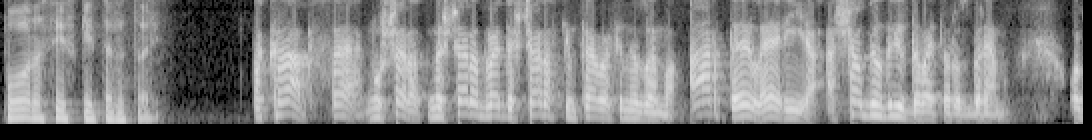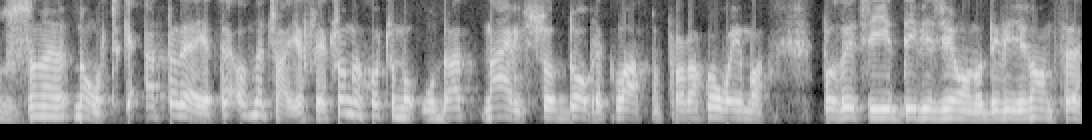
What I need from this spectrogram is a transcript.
по російській території? Так рад, все. Ну ще раз. Ми ще раз давайте ще раз кінцево фінізуємо. Артилерія. А ще один зріз давайте розберемо. От знову ж таки, артилерія. Це означає, що якщо ми хочемо удати, навіть що добре, класно прораховуємо позиції дивізіону. Дивізіон це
